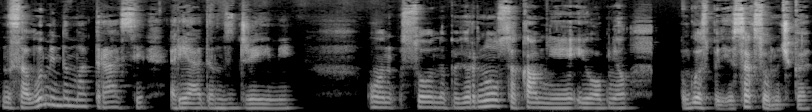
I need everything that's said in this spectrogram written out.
на соломенном матрасе рядом с Джейми. Он сонно повернулся ко мне и обнял. «Господи, Саксоночка,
